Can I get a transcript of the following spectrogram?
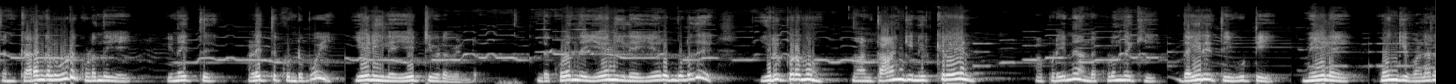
தன் கரங்களோடு குழந்தையை இணைத்து அழைத்து கொண்டு போய் ஏணியிலே ஏற்றிவிட வேண்டும். அந்த குழந்தை ஏணியிலே ஏறும் பொழுது இருபுறமும் நான் தாங்கி நிற்கிறேன் அப்படின்னு அந்த குழந்தைக்கு தைரியத்தை ஊட்டி மேலே ஓங்கி வளர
